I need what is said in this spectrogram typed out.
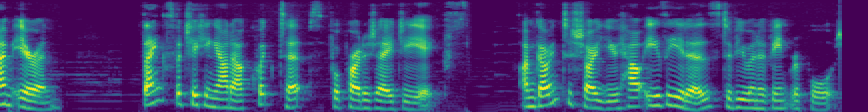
I'm Erin. Thanks for checking out our quick tips for Protege GX. I'm going to show you how easy it is to view an event report.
